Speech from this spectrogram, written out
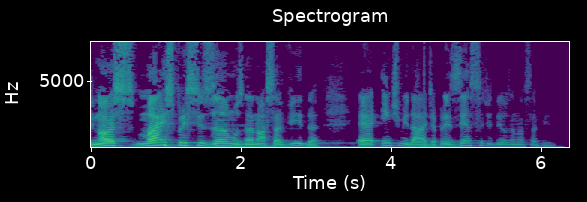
Que nós mais precisamos na nossa vida é intimidade, a presença de Deus na nossa vida.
